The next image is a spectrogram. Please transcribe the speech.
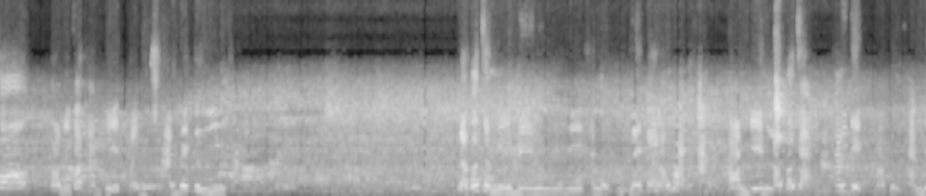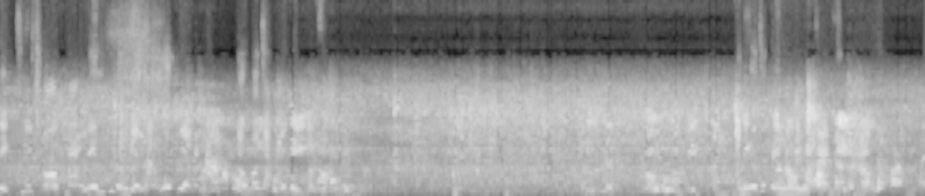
ก็ตอนนี้ก็ทำเพจไข่หมูช้างเบเกอรี่ค่ะแล้วก็จะมีเมนูมีขนมในแต่ละวันค่ะ ตอนเย็นเราก็จะให้เด็กมาฝึกทำเด็กที่ชอบมาเล่นที่โรงเรียนหลังเลิกเรียนนะคะเราก็จะให้เด็กมาฝึกทำเออเออจริงอันนี้ก็จะเป็นเราเราการดีแข่งเนาะขันแบบว่าที่ใส่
